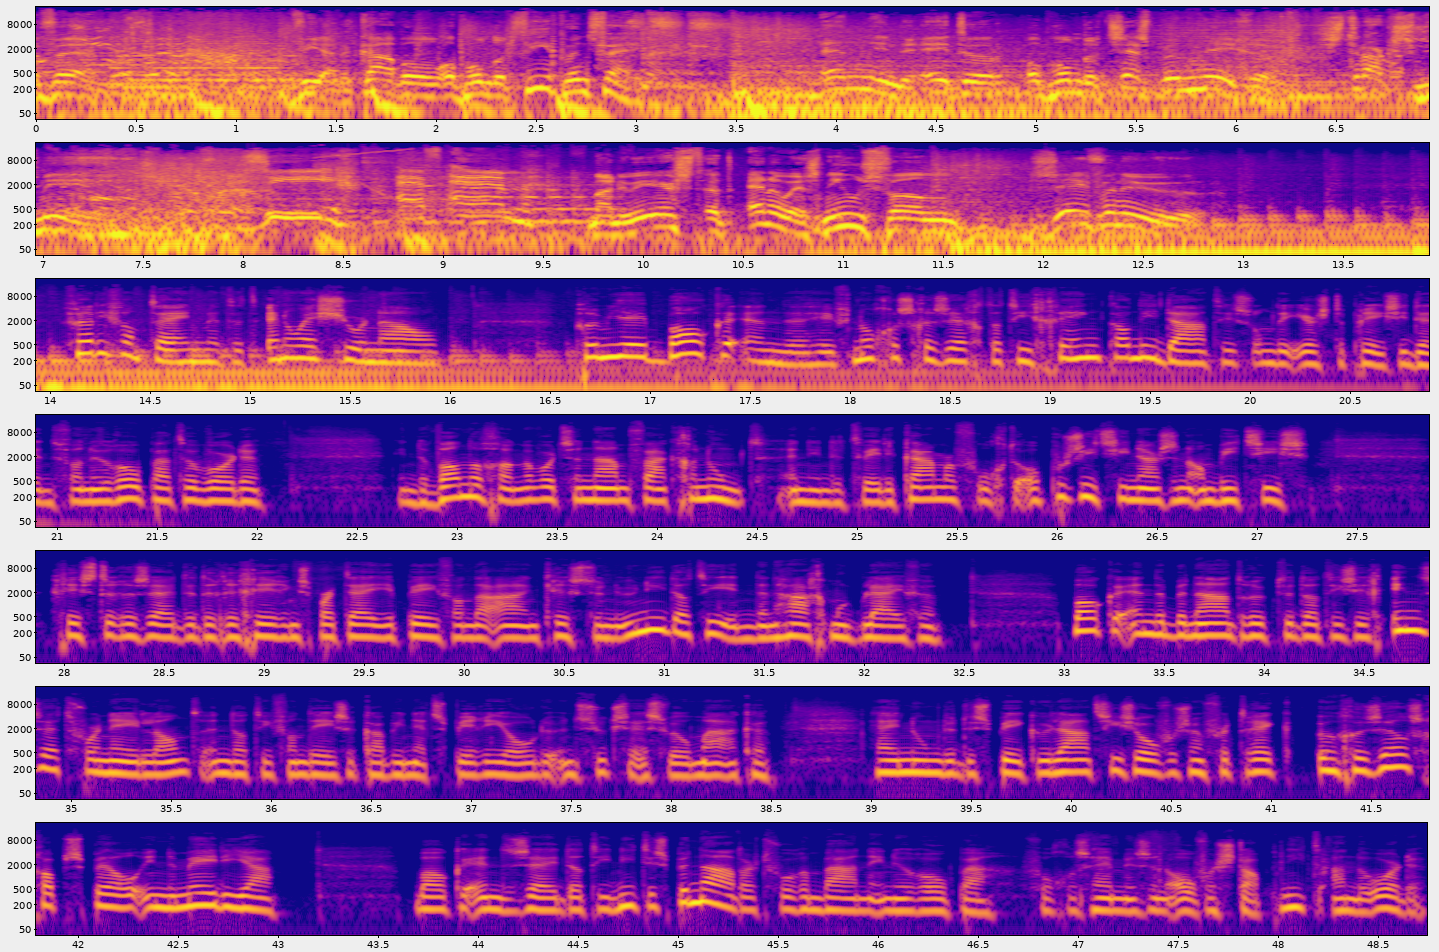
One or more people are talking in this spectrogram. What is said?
ZFM. Via de kabel op 104.5. En in de ether op 106.9. Straks meer. ZFM. Maar nu eerst het NOS nieuws van 7 uur. Freddy van Tijn met het NOS Journaal. Premier Balkenende heeft nog eens gezegd dat hij geen kandidaat is om de eerste president van Europa te worden. In de wandelgangen wordt zijn naam vaak genoemd en in de Tweede Kamer vroeg de oppositie naar zijn ambities. Gisteren zeiden de regeringspartijen PvdA en ChristenUnie dat hij in Den Haag moet blijven. Balkenende benadrukte dat hij zich inzet voor Nederland en dat hij van deze kabinetsperiode een succes wil maken. Hij noemde de speculaties over zijn vertrek een gezelschapsspel in de media. Balkenende zei dat hij niet is benaderd voor een baan in Europa. Volgens hem is een overstap niet aan de orde.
